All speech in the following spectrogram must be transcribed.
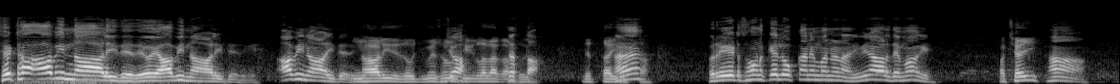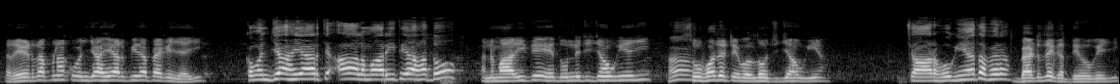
ਸੇਠਾ ਆ ਵੀ ਨਾਲ ਹੀ ਦੇ ਦਿਓ ਆ ਵੀ ਨਾਲ ਹੀ ਦੇ ਦੇਗੇ ਆ ਵੀ ਨਾਲ ਹੀ ਦੇ ਦੇ। ਨਾਲ ਹੀ ਦੇ ਦਿਓ ਜਿਵੇਂ ਤੁਹਾਨੂੰ ਠੀਕ ਲੱਗਦਾ ਕਰ ਦਿਓ ਦਿੱਤਾ। ਹੈਂ? ਦਿੱਤਾ। ਰੇਟ ਸੁਣ ਕੇ ਲੋਕਾਂ ਨੇ ਮੰਨਣਾ ਨਹੀਂ ਵੀ ਨਾਲ ਦੇਵਾਂਗੇ। ਅੱਛਾ ਜੀ। ਹਾਂ। ਰੇਟ ਤਾਂ ਆਪਣਾ 51000 ਰੁਪਏ ਦਾ ਪੈਕੇਜ ਹੈ ਜੀ। 51000 ਚ ਆ ਅਲਮਾਰੀ ਤੇ ਆਹ ਦੋ। ਅਨਮਾਰੀ ਤੇ ਇਹ ਦੋਨੇ ਚੀਜ਼ਾਂ ਹੋ ਗਈਆਂ ਜੀ। ਸੋਫਾ ਤੇ ਟੇਬਲ ਦੋ ਚੀਜ਼ਾਂ ਹੋ ਗਈਆਂ। ਚਾਰ ਹੋ ਗਈਆਂ ਤਾਂ ਫਿਰ। ਬੈੱਡ ਤੇ ਗੱਦੇ ਹੋ ਗਏ ਜੀ।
